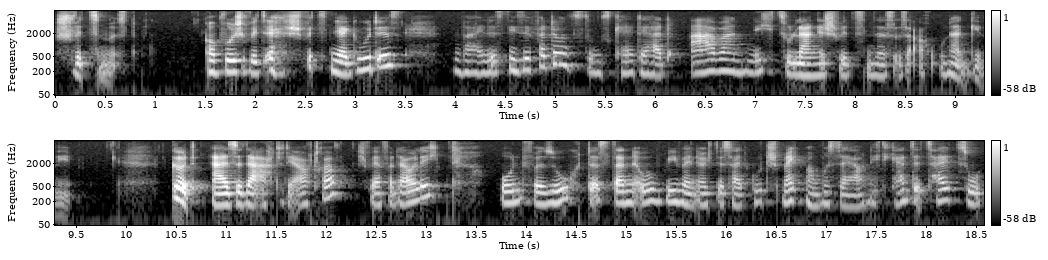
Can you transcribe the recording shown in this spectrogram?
schwitzen müsst. Obwohl Schwitzen ja gut ist, weil es diese Verdunstungskälte hat, aber nicht zu lange schwitzen, das ist auch unangenehm. Gut, also da achtet ihr auch drauf, schwer verdaulich und versucht das dann irgendwie, wenn euch das halt gut schmeckt, man muss da ja auch nicht die ganze Zeit so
